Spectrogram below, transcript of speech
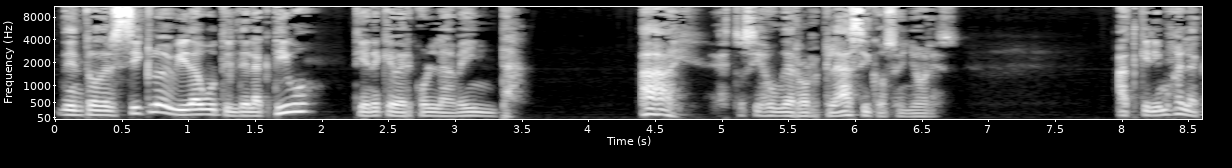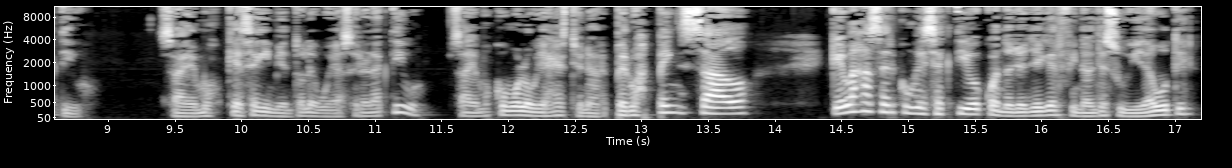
dentro del ciclo de vida útil del activo, tiene que ver con la venta. Ay, esto sí es un error clásico, señores. Adquirimos el activo. Sabemos qué seguimiento le voy a hacer al activo. Sabemos cómo lo voy a gestionar. Pero ¿has pensado qué vas a hacer con ese activo cuando yo llegue al final de su vida útil?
